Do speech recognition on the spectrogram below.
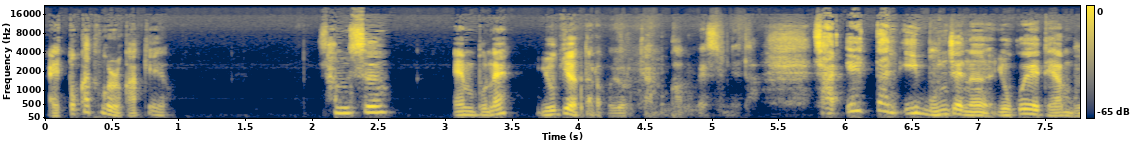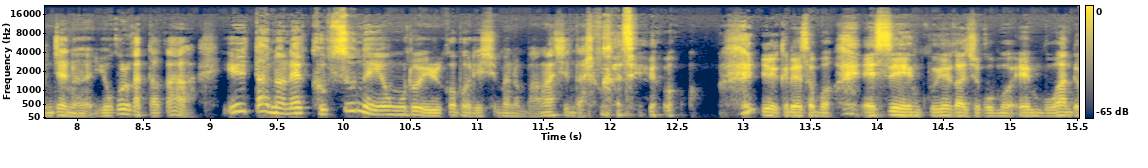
아니 똑같은 걸로 갈게요. 3승 n분의 6이었다라고 이렇게 한번 가보겠습니다. 자, 일단 이 문제는 요거에 대한 문제는 요걸 갖다가 1단원의 급수 내용으로 읽어버리시면 망하신다는 거세요. 예, 그래서 뭐 SN 구해가지고 뭐 N 무한대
